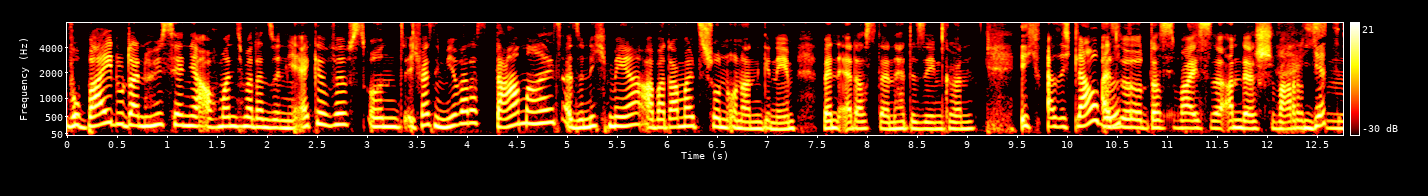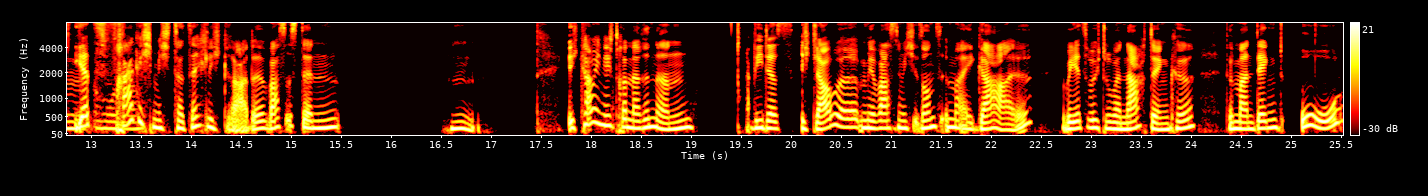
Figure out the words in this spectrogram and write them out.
wobei du dein Höschen ja auch manchmal dann so in die Ecke wirfst und ich weiß nicht, mir war das damals, also nicht mehr, aber damals schon unangenehm, wenn er das denn hätte sehen können. Ich, also ich glaube, Also das Weiße an der schwarzen jetzt, jetzt frage ich mich tatsächlich gerade, was ist denn. Hm. Ich kann mich nicht dran erinnern, wie das. Ich glaube, mir war es nämlich sonst immer egal. Aber jetzt, wo ich drüber nachdenke, wenn man denkt, oh,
